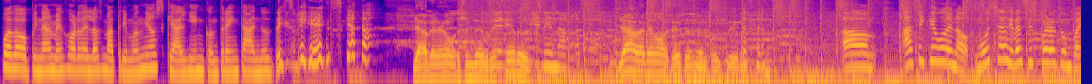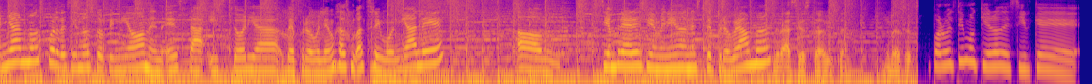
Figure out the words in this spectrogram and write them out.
puedo opinar mejor de los matrimonios que alguien con 30 años de experiencia. Ya veremos en el futuro. Ya veremos eso en el futuro. Um, así que bueno, muchas gracias por acompañarnos, por decirnos tu opinión en esta historia de problemas matrimoniales. Um, siempre eres bienvenido en este programa. Gracias, Tabitha. Gracias. Por último, quiero decir que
